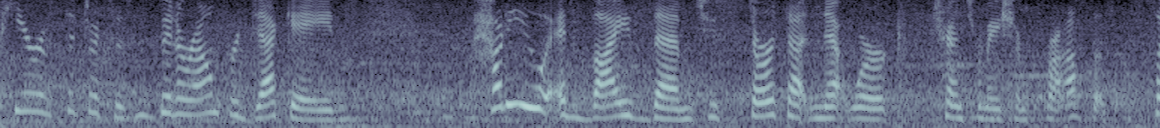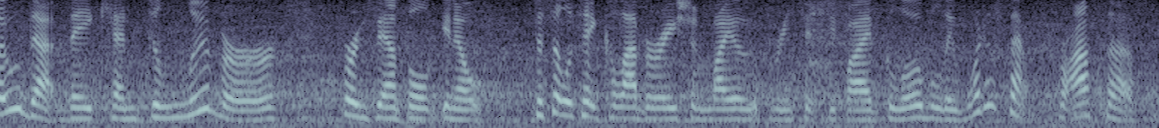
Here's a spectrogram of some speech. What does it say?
peer of Citrix's who's been around for decades, how do you advise them to start that network transformation process so that they can deliver, for example, you know, facilitate collaboration by O365 globally? What is that process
